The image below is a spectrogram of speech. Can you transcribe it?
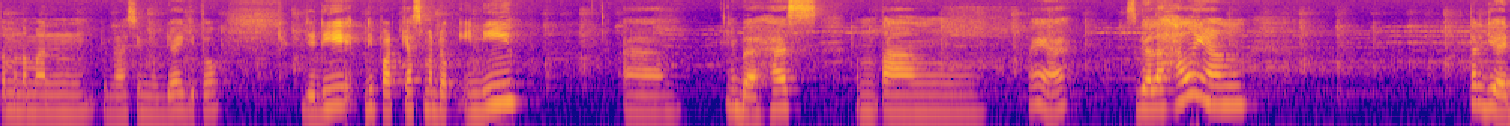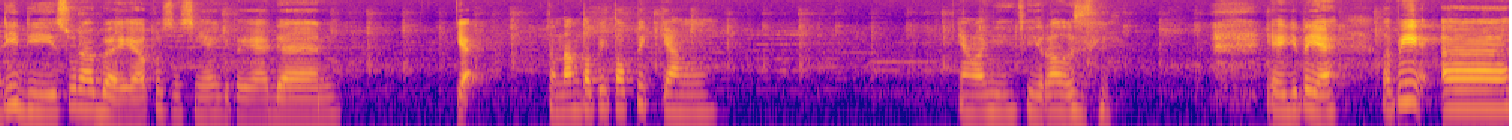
teman-teman generasi muda gitu. Jadi di podcast Medok ini uh, ngebahas tentang apa ya? segala hal yang terjadi di Surabaya khususnya gitu ya dan ya tentang topik-topik yang yang lagi viral sih ya gitu ya tapi uh,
